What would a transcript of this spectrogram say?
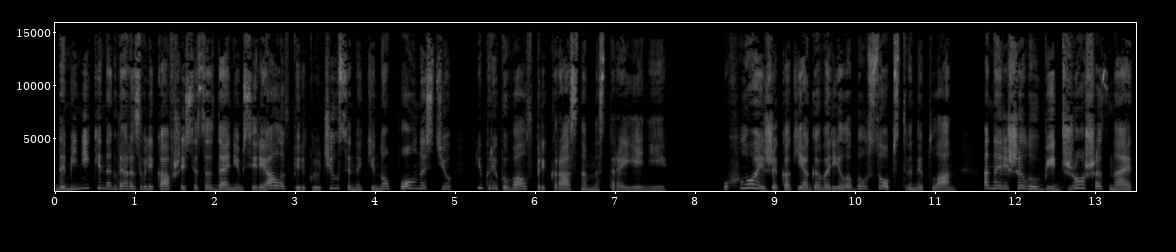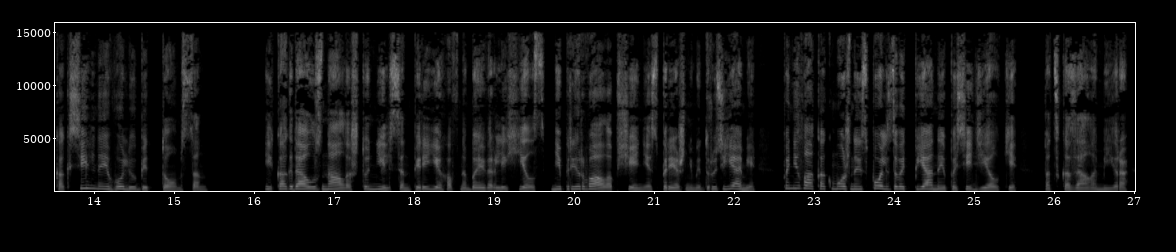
Доминик, иногда развлекавшийся созданием сериалов, переключился на кино полностью и пребывал в прекрасном настроении. У Хлои же, как я говорила, был собственный план. Она решила убить Джоша, зная, как сильно его любит Томпсон. И когда узнала, что Нильсон, переехав на Беверли-Хиллз, не прервал общение с прежними друзьями, поняла, как можно использовать пьяные посиделки, подсказала Мира —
